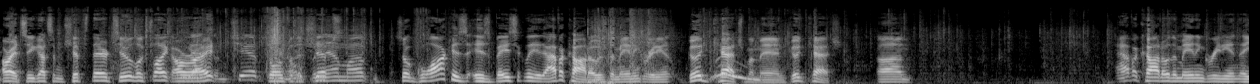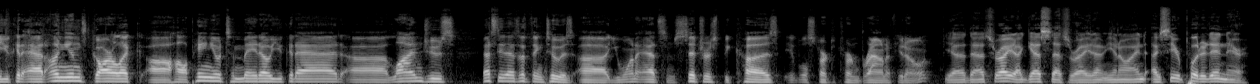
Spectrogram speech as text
All right, so you got some chips there too. Looks like all right. some chips. Going for the chips. them up. So guac is is basically avocado is the main ingredient. Good catch, my man. Good catch. Um, avocado the main ingredient. Now you could add onions, garlic, uh, jalapeno, tomato. You could add uh, lime juice. That's the other thing too is uh, you want to add some citrus because it will start to turn brown if you don't. Yeah, that's right. I guess that's right. I, you know, I, I see her put it in there.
